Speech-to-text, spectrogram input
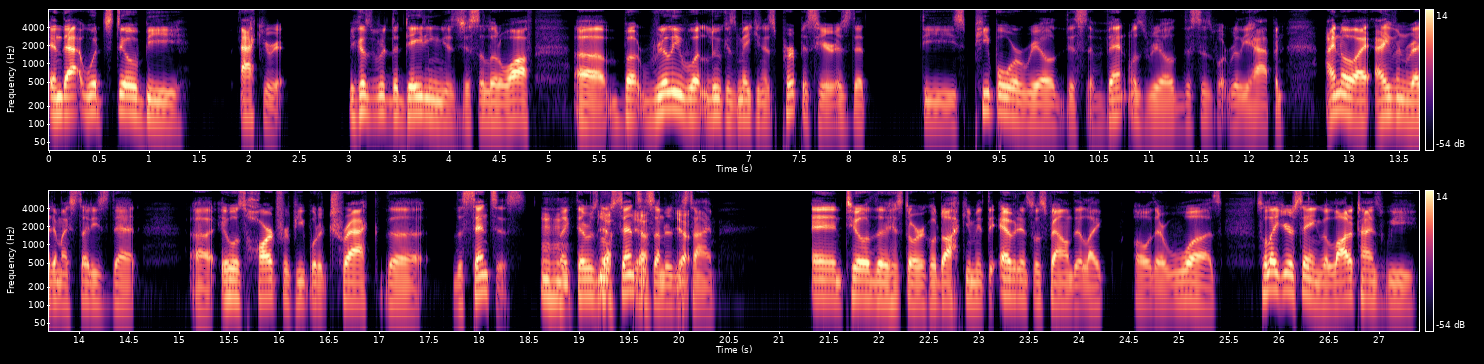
and that would still be accurate because the dating is just a little off uh, but really what Luke is making his purpose here is that these people were real this event was real this is what really happened I know I, I even read in my studies that uh, it was hard for people to track the the census. Mhm. Like there was no Yeah, census yeah, under this yeah. time until the historical document, the evidence was found that like oh there was. So like you're saying, a lot of times we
